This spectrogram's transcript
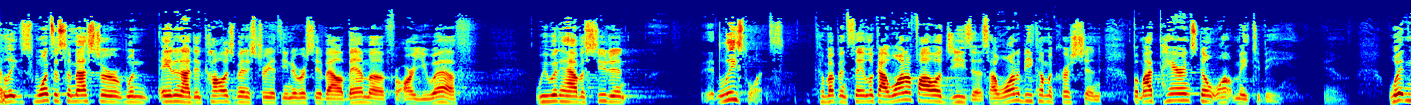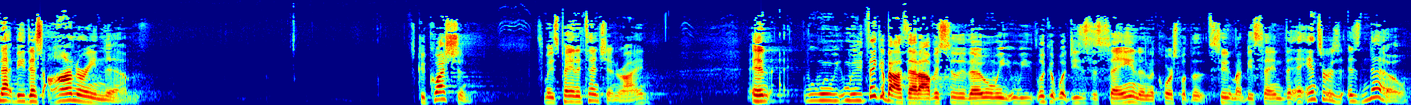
At least once a semester, when Ada and I did college ministry at the University of Alabama for RUF, we would have a student at least once come up and say, Look, I want to follow Jesus. I want to become a Christian, but my parents don't want me to be. You know, wouldn't that be dishonoring them? It's a good question. Somebody's paying attention, right? And when we, think about that, obviously, though, when we, we look at what Jesus is saying and, of course, what the student might be saying, the answer is, is no.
